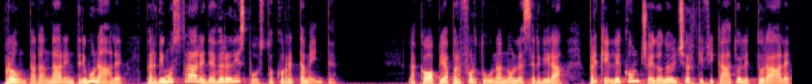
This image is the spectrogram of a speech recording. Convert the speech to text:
pronta ad andare in tribunale per dimostrare di aver risposto correttamente. La copia per fortuna non le servirà perché le concedono il certificato elettorale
